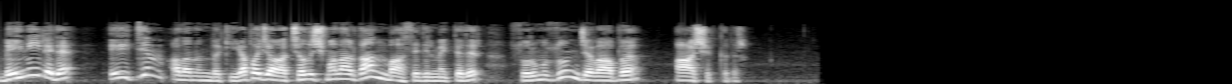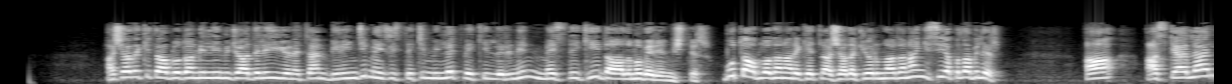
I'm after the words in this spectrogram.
beyniyle de eğitim alanındaki yapacağı çalışmalardan bahsedilmektedir. Sorumuzun cevabı A şıkkıdır. Aşağıdaki tabloda milli mücadeleyi yöneten birinci meclisteki milletvekillerinin mesleki dağılımı verilmiştir. Bu tablodan hareketle aşağıdaki yorumlardan hangisi yapılabilir? A. Askerler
